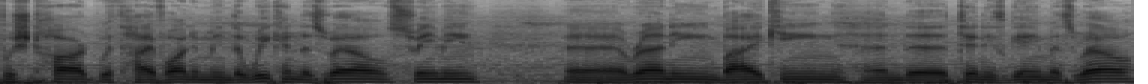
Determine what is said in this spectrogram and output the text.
pushed hard with high volume in the weekend as well, swimming, uh, running, biking, and tennis game as well.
